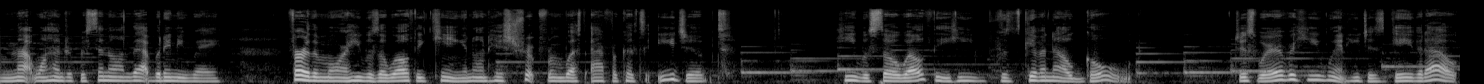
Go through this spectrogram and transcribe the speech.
I'm not 100% on that, but anyway. Furthermore, he was a wealthy king, and on his trip from West Africa to Egypt, he was so wealthy he was giving out gold. Just wherever he went, he just gave it out.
